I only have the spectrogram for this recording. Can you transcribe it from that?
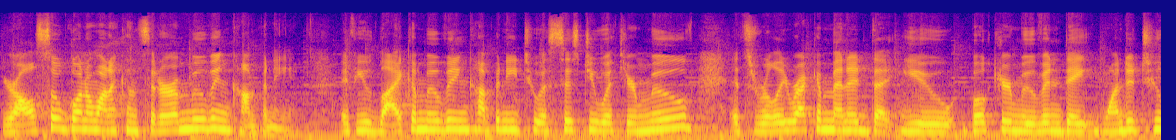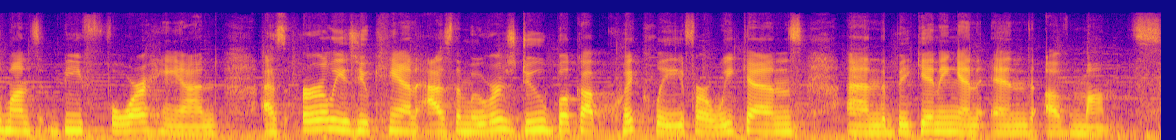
You're also going to want to consider a moving company. If you'd like a moving company to assist you with your move, it's really recommended that you book your move-in date one to two months beforehand, as early as you can, as the movers do book up quickly for weekends and the beginning and end of months.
